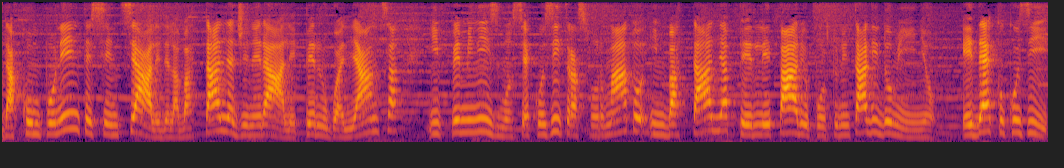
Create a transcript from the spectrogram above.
Da componente essenziale della battaglia generale per l'uguaglianza, il femminismo si è così trasformato in battaglia per le pari opportunità di dominio. Ed ecco così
